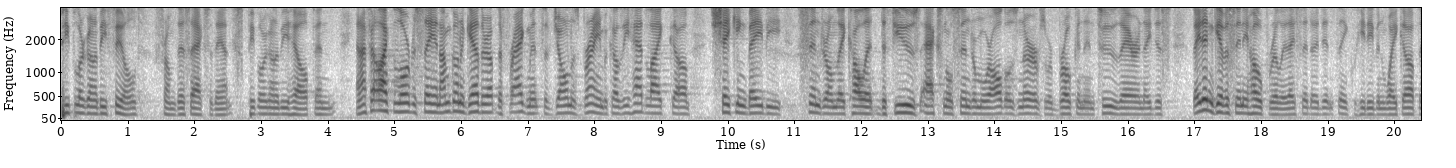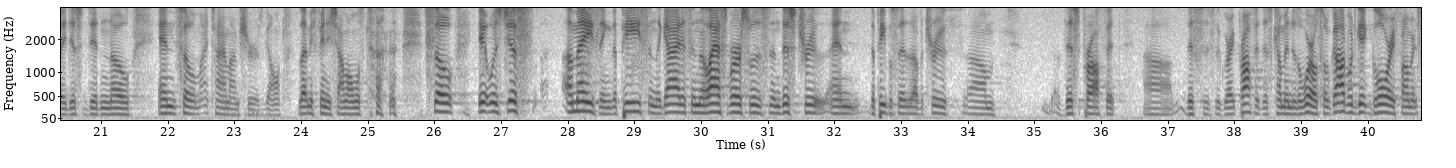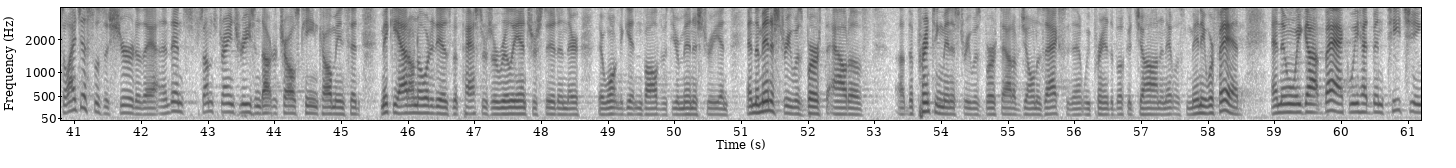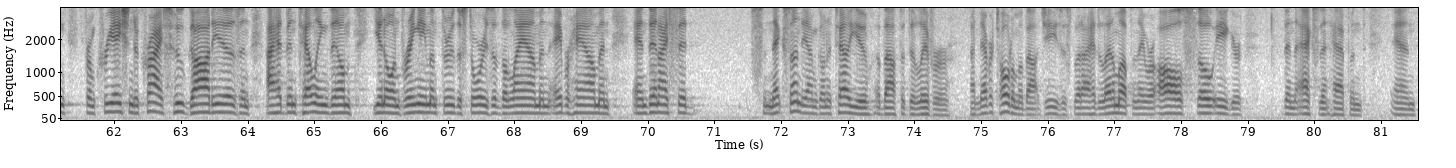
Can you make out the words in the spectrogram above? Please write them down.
people are going to be filled from this accident. People are going to be helped. And, and I felt like the Lord was saying, I'm going to gather up the fragments of Jonah's brain because he had like uh, shaking baby syndrome. They call it diffused axonal syndrome where all those nerves were broken in two there and they just they didn't give us any hope, really. They said they didn't think he'd even wake up. They just didn't know. And so my time, I'm sure, is gone. Let me finish. I'm almost done. so it was just amazing, the peace and the guidance. And the last verse was, and this truth, and the people said of a truth, um, this prophet uh, this is the great prophet that's come into the world. So God would get glory from it. So I just was assured of that. And then some strange reason, Dr. Charles Keene called me and said, Mickey, I don't know what it is, but pastors are really interested and they're, they're wanting to get involved with your ministry. And, and the ministry was birthed out of, uh, the printing ministry was birthed out of Jonah's accident. We printed the book of John and it was, many were fed. And then when we got back, we had been teaching from creation to Christ who God is. And I had been telling them, you know, and bringing them through the stories of the Lamb and Abraham. And, and then I said, next Sunday I'm going to tell you about the deliverer. I'd never told them about Jesus, but I had let them up, and they were all so eager. Then the accident happened, and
